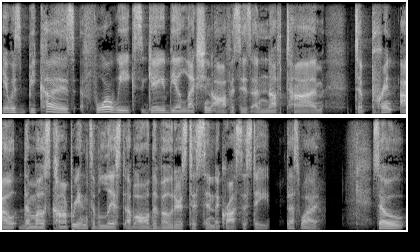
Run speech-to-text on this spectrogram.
It was because four weeks gave the election offices enough time to print out the most comprehensive list of all the voters to send across the state. That's why. So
